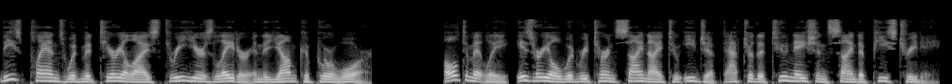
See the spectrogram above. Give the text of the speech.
These plans would materialize three years later in the Yom Kippur War. Ultimately, Israel would return Sinai to Egypt after the two nations signed a peace treaty.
